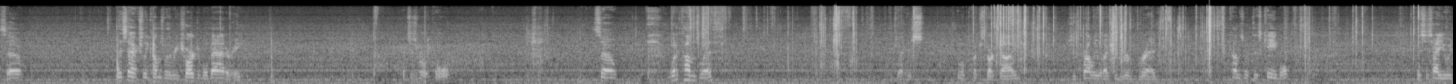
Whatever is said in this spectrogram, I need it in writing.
So this actually comes with a rechargeable battery, which is really cool. So what it comes with, here's a little quick start guide, which is probably what I should have read. Comes with this cable this is how you would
